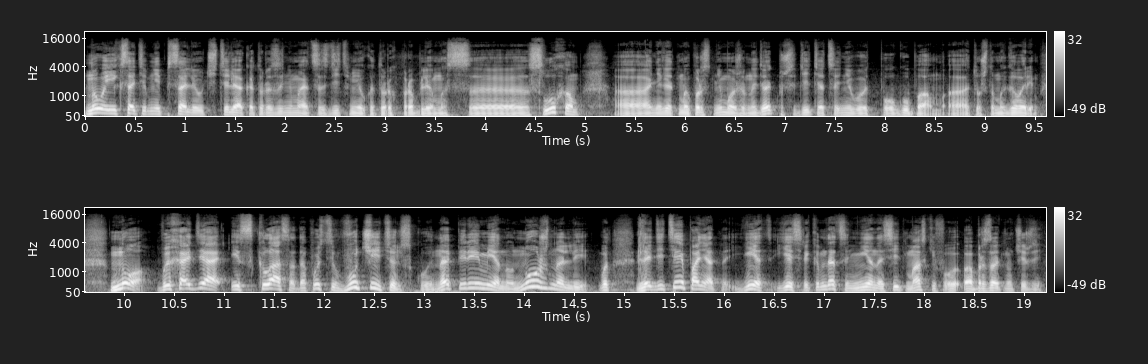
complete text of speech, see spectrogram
Ну и, кстати, мне писали учителя, которые занимаются с детьми, у которых проблемы с э, слухом. А, они говорят, мы просто не можем надевать, потому что дети оценивают по губам а, то, что мы говорим. Но, выходя из класса, допустим, в учительскую, на перемену, нужно ли? Вот для детей понятно, нет, есть рекомендация не носить маски в образовательном учреждении.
